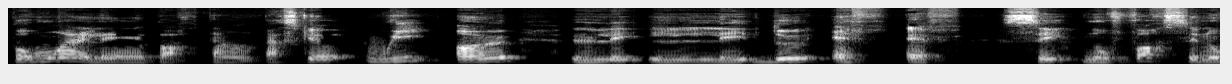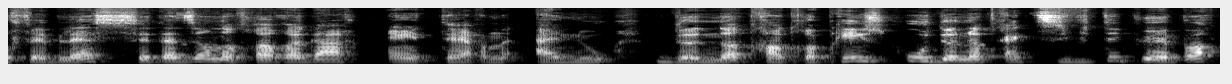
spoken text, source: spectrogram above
pour moi, elle est importante parce que oui, un, les, les deux FF, c'est nos forces et nos faiblesses, c'est-à-dire notre regard interne à nous, de notre entreprise ou de notre activité, peu importe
